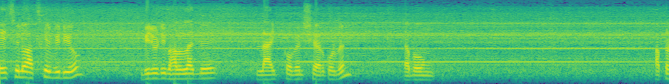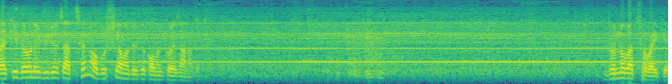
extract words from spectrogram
এই ছিল আজকের ভিডিও। ভিডিওটি ভালো লাগলে লাইক, কমেন্ট, শেয়ার করবেন। এবং আপনারা কি ধরনের ভিডিও চাচ্ছেন অবশ্যই আমাদেরকে কমেন্ট করে জানাবেন। ধন্যবাদ সবাইকে।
